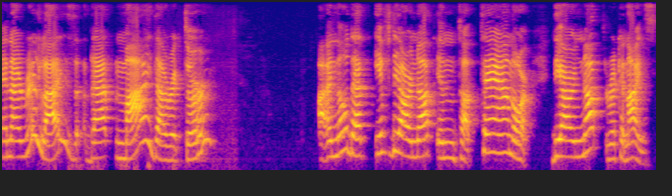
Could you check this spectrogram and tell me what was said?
And I realized that my director, I know that if they are not in top 10 or they are not recognized.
